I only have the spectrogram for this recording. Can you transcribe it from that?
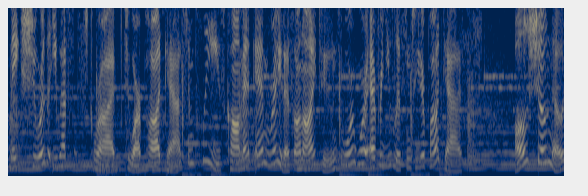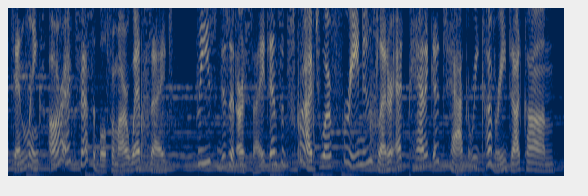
Make sure that you have subscribed to our podcast and please comment and rate us on iTunes or wherever you listen to your podcasts. All show notes and links are accessible from our website. Please visit our site and subscribe to our free newsletter at panicattackrecovery.com.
